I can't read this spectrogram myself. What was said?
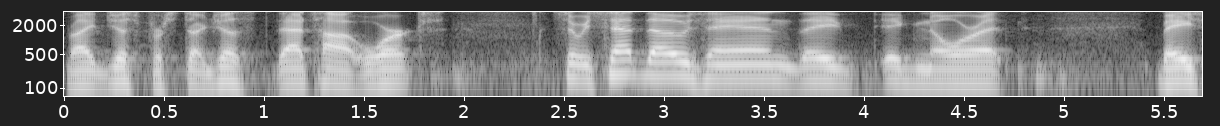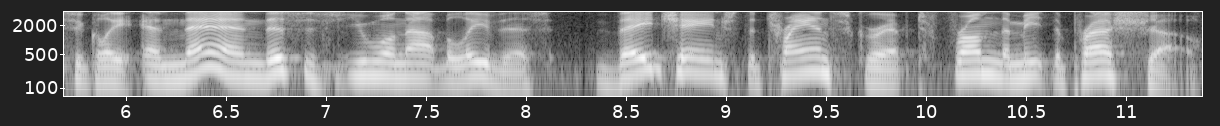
right? Just for start, just that's how it works. So we sent those in. They ignore it, basically. And then this is, you will not believe this. They changed the transcript from the Meet the Press show.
